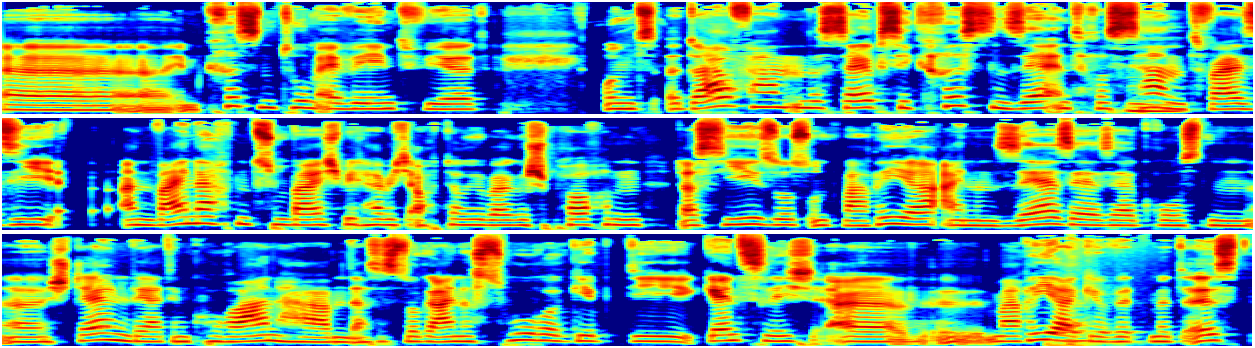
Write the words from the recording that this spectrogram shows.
äh, im Christentum erwähnt wird. Und da fanden es selbst die Christen sehr interessant, mhm. weil sie an Weihnachten zum Beispiel habe ich auch darüber gesprochen, dass Jesus und Maria einen sehr, sehr, sehr großen äh, Stellenwert im Koran haben, dass es sogar eine Sure gibt, die gänzlich äh, Maria gewidmet ist.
